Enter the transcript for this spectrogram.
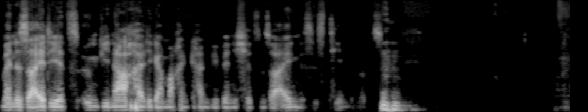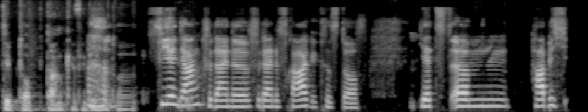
meine Seite jetzt irgendwie nachhaltiger machen kann, wie wenn ich jetzt unser eigenes System benutze. Mhm. Tipptopp, danke für die Antwort. Vielen Dank für deine, für deine Frage, Christoph. Jetzt ähm, habe ich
